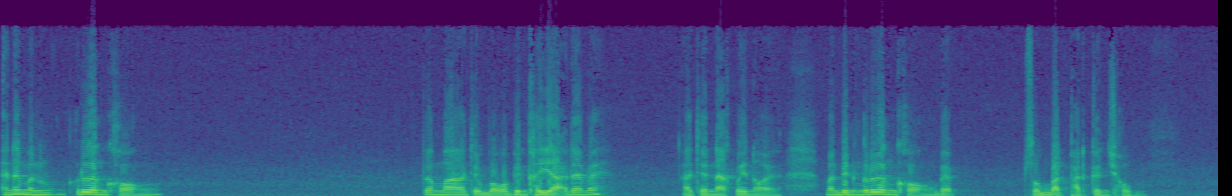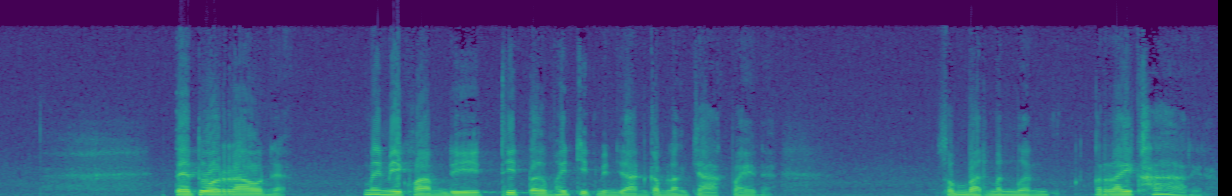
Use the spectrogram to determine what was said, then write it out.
อันนั้นมันเรื่องของตมาจะบอกว่าเป็นขยะได้ไหม อาจจะหนักไปหน่อย มันเป็นเรื่องของแบบสมบัติผัดกันชม แต่ตัวเราเนี่ยไม่มีความดีที่เติมให้จิตวิญญาณกำลังจากไปเนี่ย สมบัติมันเหมือนไร้ค่าเลยนะ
